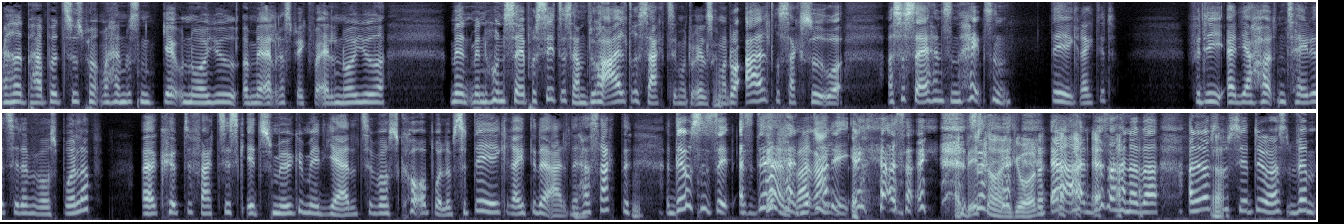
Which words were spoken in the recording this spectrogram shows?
Jeg havde et par på et tidspunkt, hvor han var sådan en gæv nordjyde, og med al respekt for alle nordjyder, men, men hun sagde præcis det samme. Du har aldrig sagt til mig, du elsker mig. Du har aldrig sagt søde ord. Og så sagde han sådan helt sådan, det er ikke rigtigt. Fordi at jeg holdt en tale til dig ved vores bryllup, og jeg købte faktisk et smykke med et hjerte til vores kårbryllup, så det er ikke rigtigt, at jeg aldrig har sagt det. Og det er jo sådan set, altså det, det har han, han ret i. Ikke? altså, ikke? Han vidste, når han gjorde det. Ja, han vidste, at han havde været. Og netop som du siger, det er jo også, hvem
